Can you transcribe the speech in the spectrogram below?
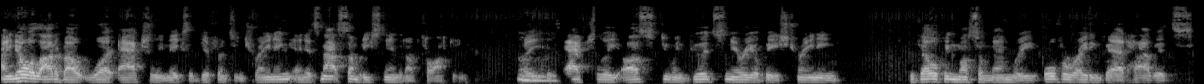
I know a lot about what actually makes a difference in training, and it's not somebody standing up talking. Right? Mm-hmm. It's actually us doing good scenario based training, developing muscle memory, overriding bad habits,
